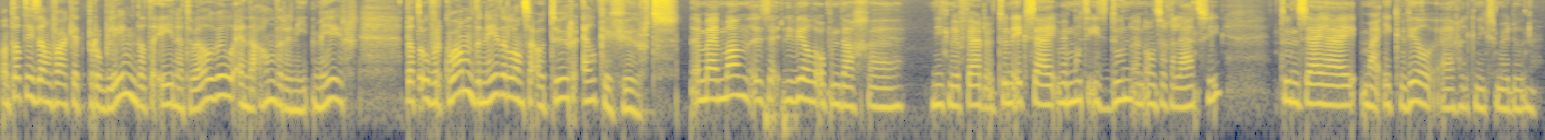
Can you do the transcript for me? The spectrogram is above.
Want dat is dan vaak het probleem, dat de een het wel wil en de andere niet meer. Dat overkwam de Nederlandse auteur Elke Geurts. Mijn man eh, die wilde op een dag uh, niet meer verder. Toen ik zei, we moeten iets doen aan onze relatie. Toen zei hij, maar ik wil eigenlijk niks meer doen.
